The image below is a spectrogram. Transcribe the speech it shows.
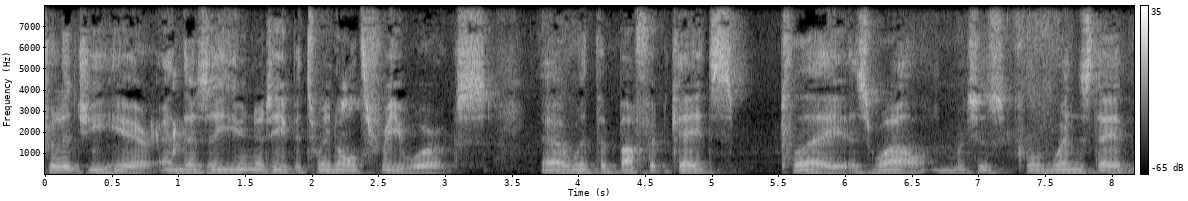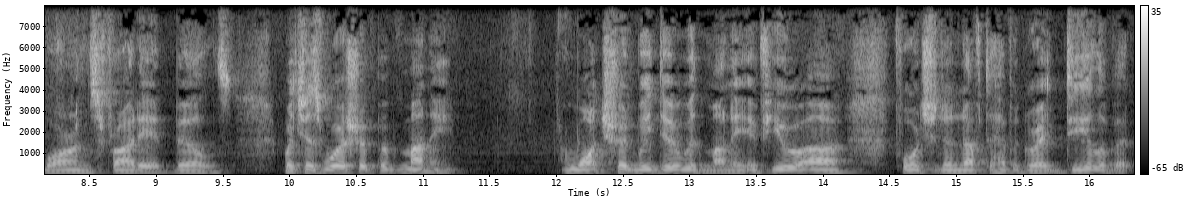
trilogy here, and there's a unity between all three works, uh, with the Buffett Gates play as well, which is called Wednesday at Warren's, Friday at Bill's, which is worship of money. What should we do with money if you are fortunate enough to have a great deal of it?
